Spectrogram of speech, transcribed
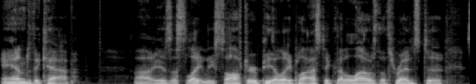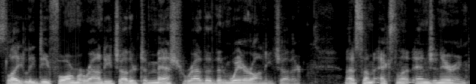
and the cap uh, is a slightly softer PLA plastic that allows the threads to slightly deform around each other to mesh rather than wear on each other. That's some excellent engineering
